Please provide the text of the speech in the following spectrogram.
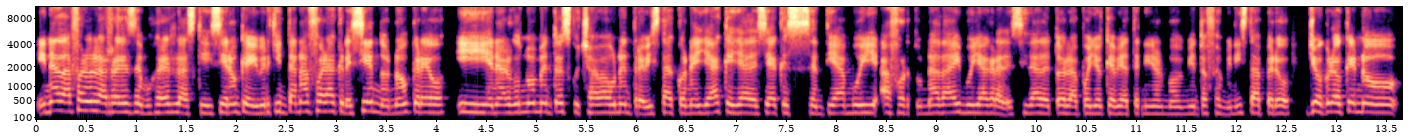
y nada, fueron las redes de mujeres las que hicieron que Vivir Quintana fuera creciendo, ¿no? Creo. Y en algún momento escuchaba una entrevista con ella que ella decía que se sentía muy afortunada y muy agradecida de todo el apoyo que había tenido el movimiento feminista, pero yo creo que no,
